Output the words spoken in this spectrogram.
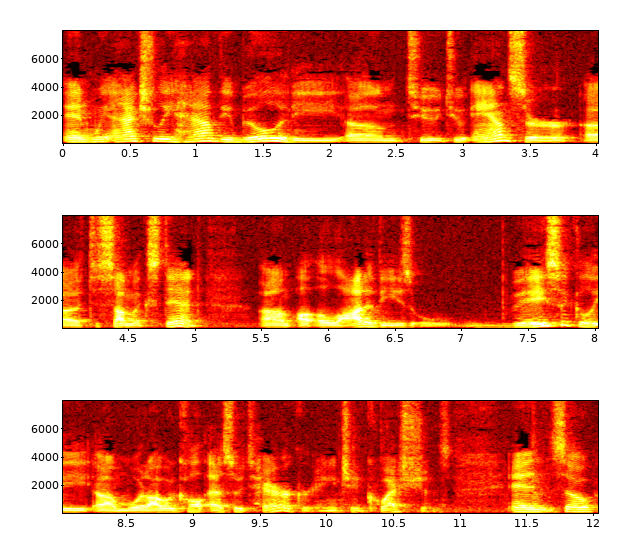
and we actually have the ability um, to to answer uh, to some extent. Um, a, a, lot of these basically um, what I would call esoteric or ancient questions and so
